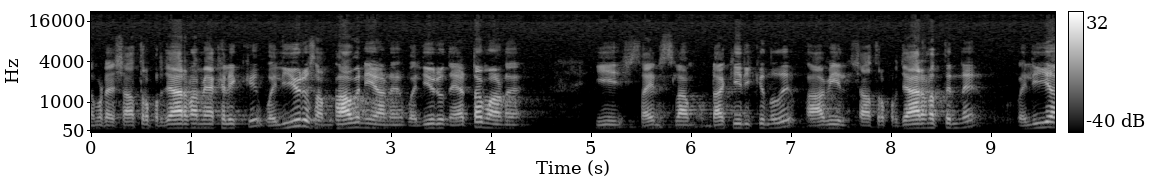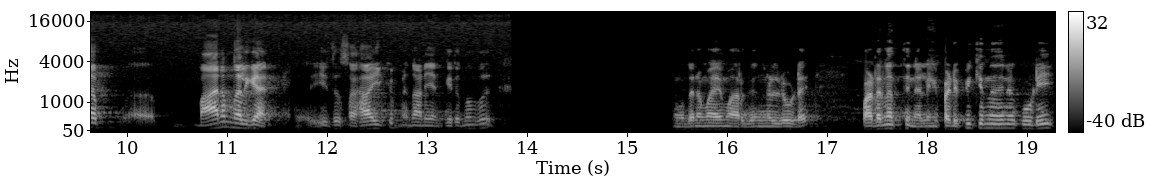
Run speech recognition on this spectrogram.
നമ്മുടെ ശാസ്ത്ര പ്രചാരണ മേഖലയ്ക്ക് വലിയൊരു സംഭാവനയാണ് വലിയൊരു നേട്ടമാണ് ഈ സയൻസ് ലാം ഉണ്ടാക്കിയിരിക്കുന്നത്. ഭാവിയിൽ ശാസ്ത്ര പ്രചാരണത്തിന് വലിയ മാനം നൽകാൻ ഇത് സഹായിക്കും എന്നാണ് ഞാൻ കരുതുന്നത്. നൂതനമായ മാർഗങ്ങളിലൂടെ പഠനത്തിന് അല്ലെങ്കിൽ പഠിപ്പിക്കുന്നതിന് കൂടി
